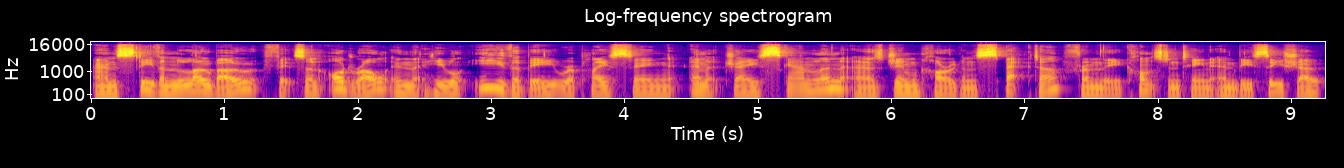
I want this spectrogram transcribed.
And Stephen Lobo fits an odd role in that he will either be replacing Emmett J. Scanlan as Jim Corrigan's Spectre from the Constantine NBC show,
